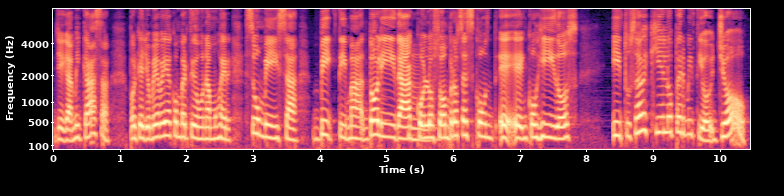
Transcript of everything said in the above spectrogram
llegué a mi casa, porque yo me había convertido en una mujer sumisa, víctima, dolida, con los hombros escon- eh, encogidos. Y tú sabes quién lo permitió, yo.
